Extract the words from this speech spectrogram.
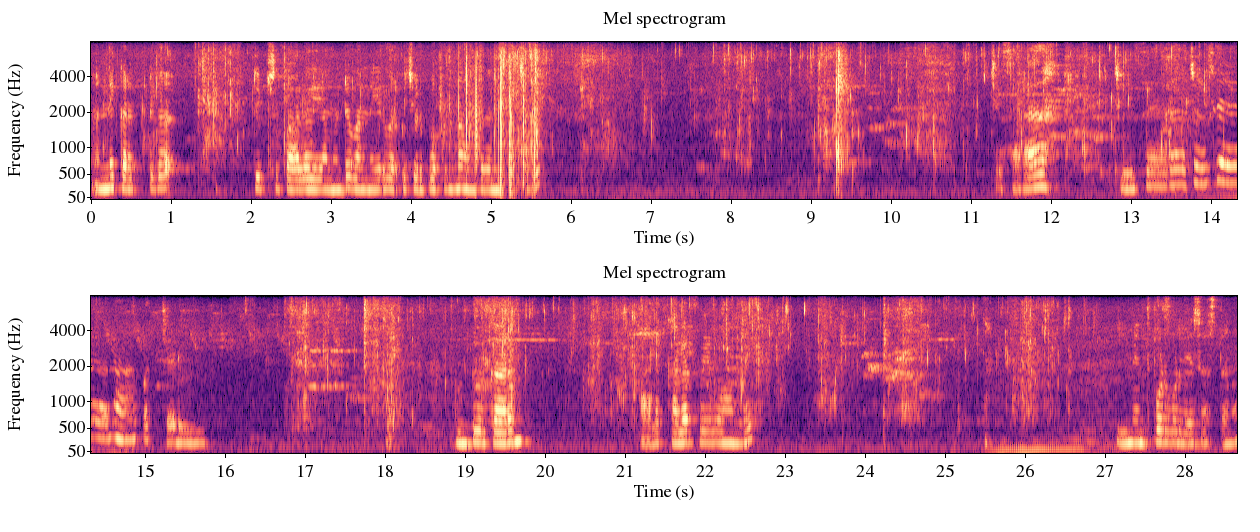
అన్నీ కరెక్ట్గా టిప్స్ ఫాలో అయ్యామంటే వన్ ఇయర్ వరకు చెడిపోకుండా ఉంటుందండి పచ్చడి. చేశారా? చూసారా చూసారా నా పచ్చడి? గుంటూరు కారం. చాలా కలర్ఫుల్గా ఉంది. ఈ మెంతి పొడి కూడా వేసేస్తాను.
